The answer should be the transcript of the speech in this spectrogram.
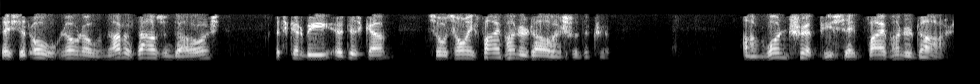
they said, "Oh, no, no, not a thousand dollars. It's going to be a discount, so it's only five hundred dollars for the trip." On one trip, he saved five hundred dollars.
